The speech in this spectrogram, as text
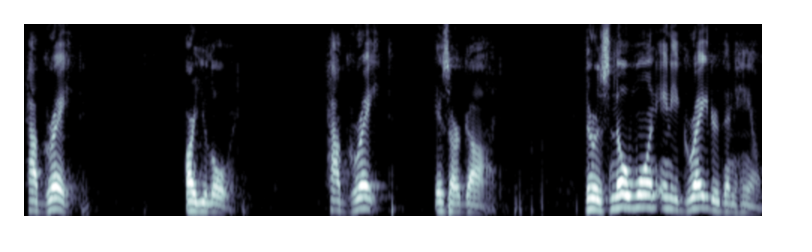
How great are you, Lord? How great is our God? There is no one any greater than Him.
